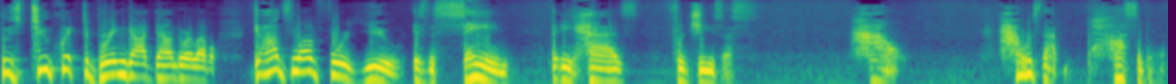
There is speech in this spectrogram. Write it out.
who's too quick to bring God down to our level. God's love for you is the same that he has for Jesus. How? How is that possible?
